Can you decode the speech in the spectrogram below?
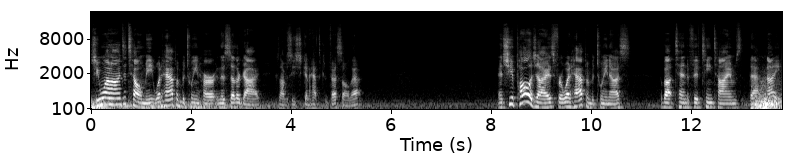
She went on to tell me what happened between her and this other guy, because obviously she's going to have to confess all that. And she apologized for what happened between us about 10 to 15 times that night.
